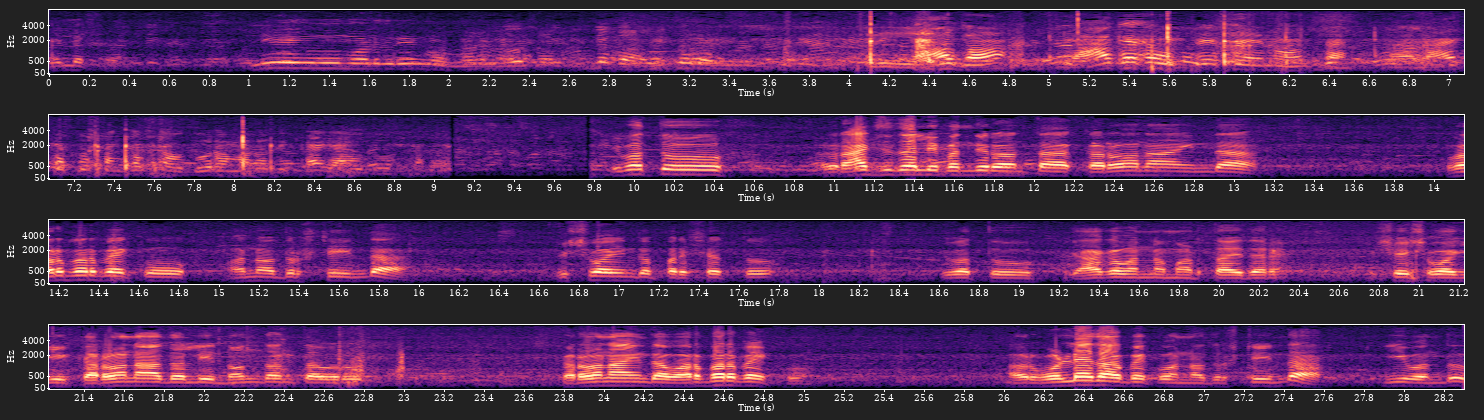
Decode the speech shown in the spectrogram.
ನೀವು ಹೆಂಗ್ ಮೂವ್ ಮಾಡಿದ್ರಿ ಏನು? ಯಾಗದ ಉದ್ದೇಶ ಏನು ಅಂತ ನಾಯಕತ್ವ ಸಂಕಷ್ಟ ದೂರ ಮಾಡೋದಕ್ಕ ಯಾವುದು ಇವತ್ತು ರಾಜ್ಯದಲ್ಲಿ ಬಂದಿರುವಂಥ ಕರೋನಾಯಿಂದ ಹೊರಬರಬೇಕು ಅನ್ನೋ ದೃಷ್ಟಿಯಿಂದ ವಿಶ್ವ ಹಿಂದೂ ಪರಿಷತ್ತು ಇವತ್ತು ಯಾಗವನ್ನು ಮಾಡ್ತಾ ಇದ್ದಾರೆ. ವಿಶೇಷವಾಗಿ ಕರೋನಾದಲ್ಲಿ ನೊಂದಂಥವರು ಕರೋನಾಯಿಂದ ಹೊರಬರಬೇಕು ಅವ್ರಿಗೆ ಒಳ್ಳೇದಾಗಬೇಕು ಅನ್ನೋ ದೃಷ್ಟಿಯಿಂದ ಈ ಒಂದು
